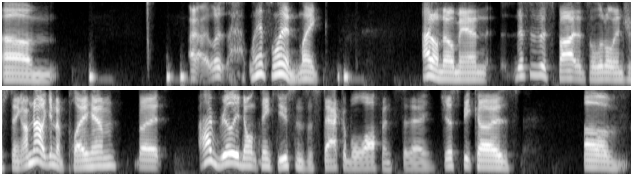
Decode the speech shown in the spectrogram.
Um, I, Lance Lynn, like, I don't know, man. This is a spot that's a little interesting. I'm not going to play him, but I really don't think Houston's a stackable offense today just because of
